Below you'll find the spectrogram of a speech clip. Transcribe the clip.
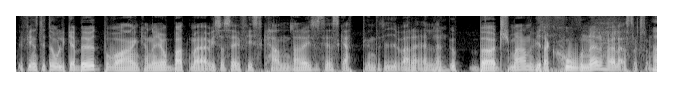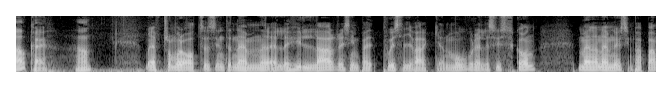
Det finns lite olika bud på vad han kan ha jobbat med. Vissa säger fiskhandlare, vissa säger skatteindrivare eller Mm. uppbördsman vid auktioner har jag läst också. Ja, okej. Ja. Men eftersom Horatius inte nämner eller hyllar i sin po- poesi varken mor eller syskon, men han nämner ju sin pappa,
